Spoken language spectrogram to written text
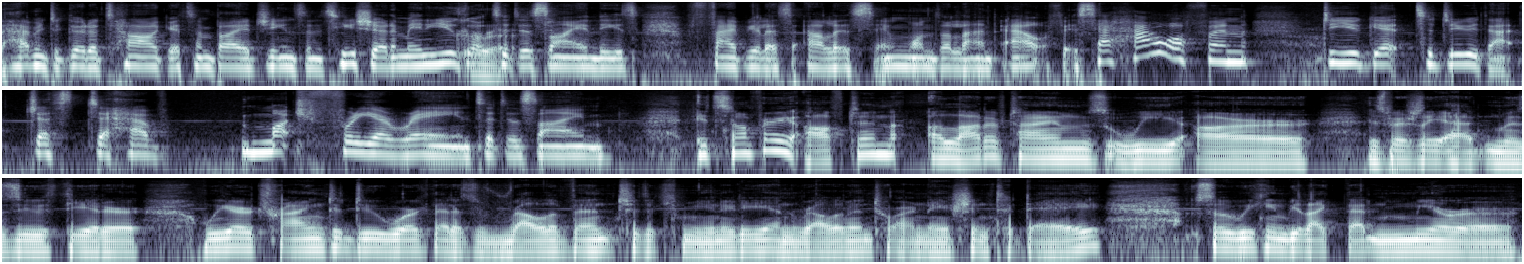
having to go to Target and buy jeans and a t-shirt. I mean, you got to design these fabulous Alice in Wonderland outfits. So, how often do you get to do that? Just to have much freer reign to design. It's not very often. A lot of times we are, especially at Mizzou Theater, we are trying to do work that is relevant to the community and relevant to our nation today. So we can be like that mirror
